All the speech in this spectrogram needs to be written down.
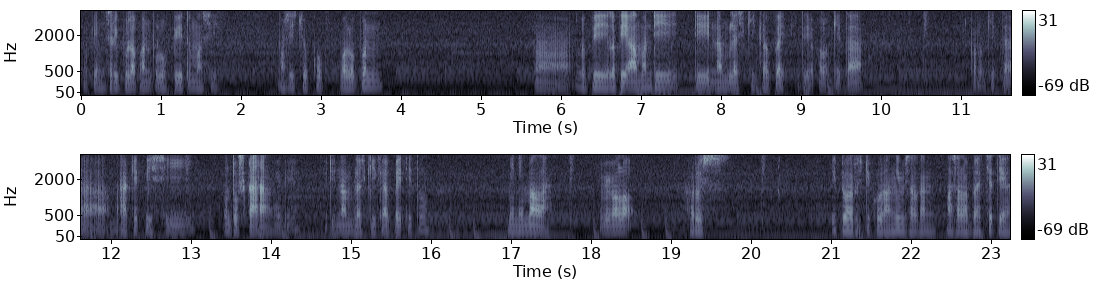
mungkin 1080p itu masih masih cukup. Walaupun uh, lebih lebih aman di di 16 GB gitu ya kalau kita kalau kita merakit PC untuk sekarang gitu ya jadi 16 GB itu minimal lah. Tapi kalau harus itu harus dikurangi misalkan masalah budget ya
